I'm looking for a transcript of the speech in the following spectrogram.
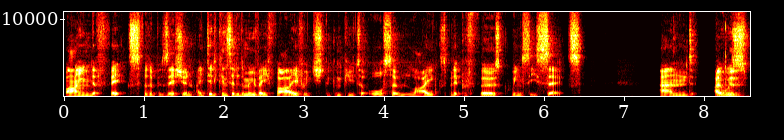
find a fix for the position. I did consider the move a5, which the computer also likes, but it prefers queen c6. And I was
